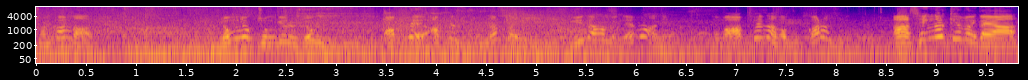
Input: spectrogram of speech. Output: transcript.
잠깐만 영역 전개를 여기 앞에 앞에서 존나 싸우는데 위에다 하면 에바 아니야? 뭔가 앞에다가 못 깔아주나? 아 생각해보니까 야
